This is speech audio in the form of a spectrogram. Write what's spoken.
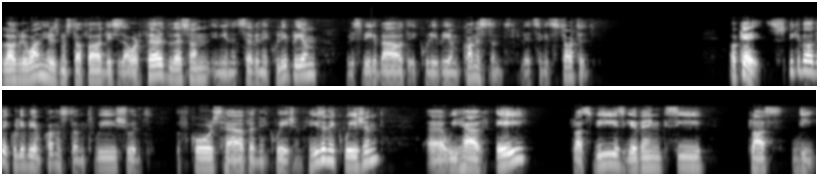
Hello everyone, here is Mostafa. This is our third lesson in Unit 7 Equilibrium. We'll speak about equilibrium constant. Let's get started. Okay, to speak about the equilibrium constant, we should of course have an equation. Here's an equation. Uh, we have A plus B is giving C plus D.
